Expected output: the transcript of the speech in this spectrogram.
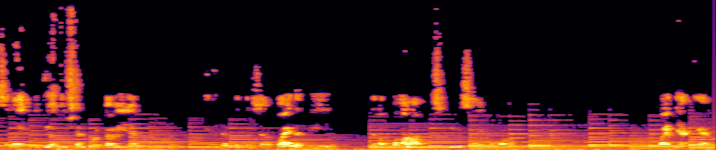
selain tujuan-tujuan perkawinan itu dapat tercapai, tapi dalam pengalaman sendiri saya bahwa banyak yang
